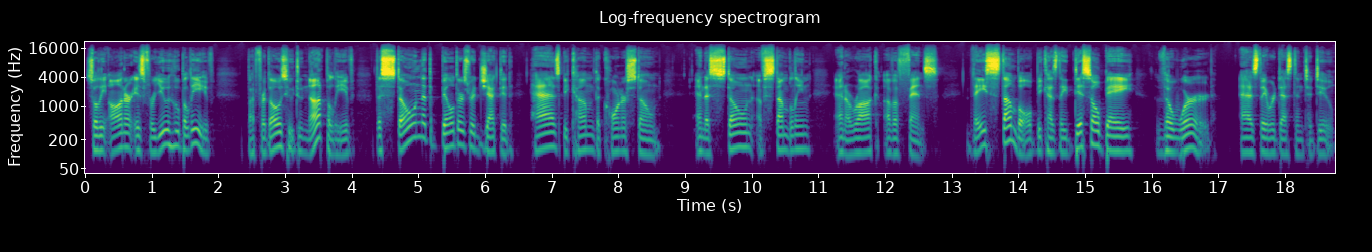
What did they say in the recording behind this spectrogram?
So the honor is for you who believe, but for those who do not believe, the stone that the builders rejected has become the cornerstone, and a stone of stumbling and a rock of offense. They stumble because they disobey the word as they were destined to do.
